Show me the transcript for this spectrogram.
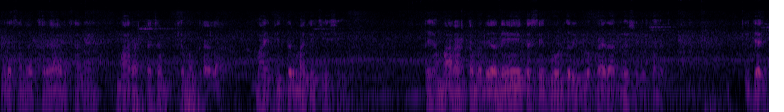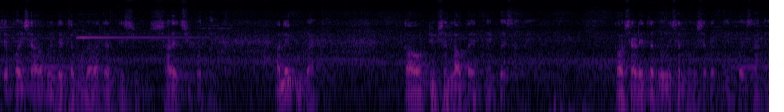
मला सांगा खऱ्या अर्थाने महाराष्ट्राच्या मुख्यमंत्र्याला माहितीच जर मागायची असेल तर ह्या महाराष्ट्रामध्ये अनेक असे गोरगरीब लोक आहेत आदिवासी लोक आहेत की ज्यांच्या पैशाअभावी त्यांच्या मुलाला त्यांनी शिक शाळेत शिकवत नाहीत अनेक मुलं आहेत. का ट्युशन लावता येत नाही पैसा नाही. का शाळेचं डोनेशन भरू शकत नाही पैसा नाही.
